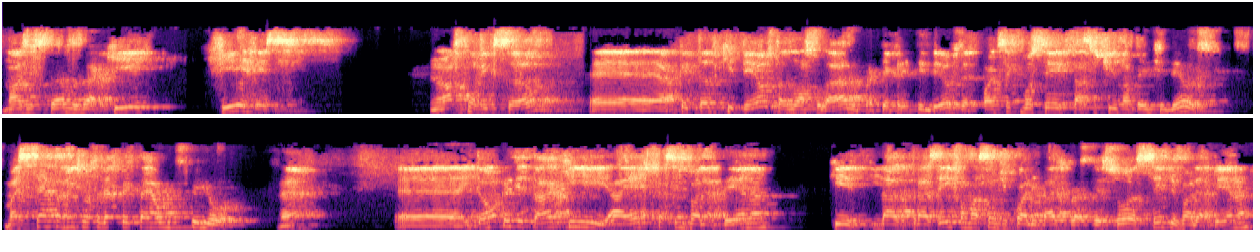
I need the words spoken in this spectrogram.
Nós estamos aqui firmes na nossa convicção é, acreditando que Deus está do nosso lado, para quem acredita em Deus. Né? Pode ser que você que está assistindo não acredite em Deus, mas certamente você deve acreditar em algo superior. Né? É, então, acreditar que a ética sempre vale a pena, que trazer informação de qualidade para as pessoas sempre vale a pena,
